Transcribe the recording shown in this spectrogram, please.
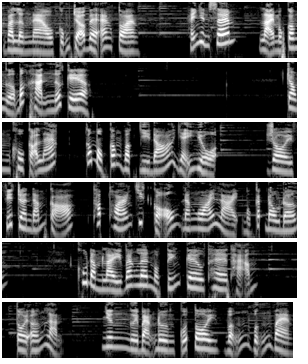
và lần nào cũng trở về an toàn. Hãy nhìn xem, lại một con ngựa bất hạnh nữa kìa. Trong khu cỏ lát, có một con vật gì đó dãy dụa. Rồi phía trên đám cỏ, thấp thoáng chiếc cổ đang ngoái lại một cách đau đớn. Khu đầm lầy vang lên một tiếng kêu thê thảm. Tôi ớn lạnh, nhưng người bạn đường của tôi vẫn vững vàng.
